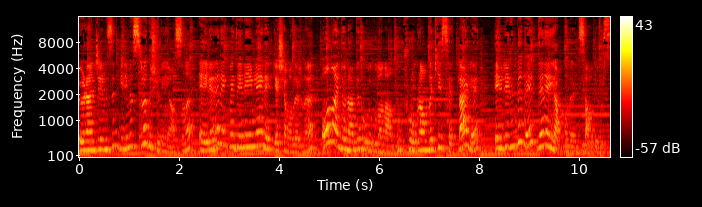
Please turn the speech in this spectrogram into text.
öğrencilerimizin bilimin sıra dışı dünyasını eğlenerek ve deneyimleyerek yaşamalarını, online dönemde de uygulanan bu programdaki setlerle evlerinde de deney yapmalarını sağlıyoruz.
